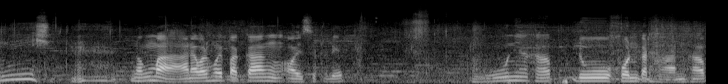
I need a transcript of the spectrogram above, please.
นี่น้องหมานะวัดห้วยปากกั้งอ่อยสุดฤทธิ์โอ้โหเนี่ยครับ ดูคนกระถานครับ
